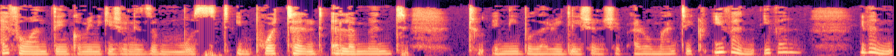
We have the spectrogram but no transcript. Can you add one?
I, for one, think communication is the most important element to enable a relationship, a romantic, even even even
